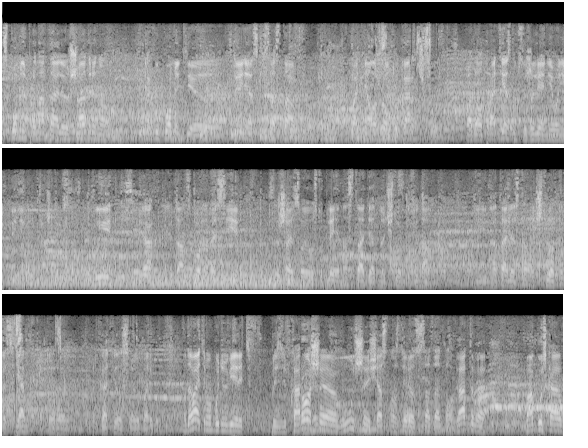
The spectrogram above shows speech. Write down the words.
Вспомним про Наталью Шадрину. Как вы помните, тренерский состав поднял желтую карточку, подал протест, но, к сожалению, его не приняли. Так что, вы, я, капитан сборной России, завершает свое выступление на стадии 1-4 финала. И Наталья стала четвертой россиянкой, которая прекратила свою борьбу. Но давайте мы будем верить в, в хорошее, в лучшее. Сейчас у нас дерется Садат Долгатова. Могу сказать,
